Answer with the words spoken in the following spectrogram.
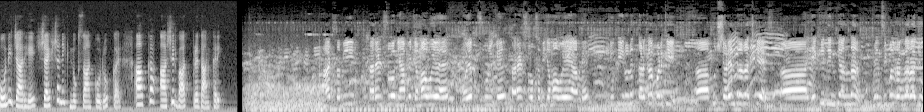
होने जा रहे शैक्षणिक नुकसान को रोककर आपका आशीर्वाद प्रदान करें। आज सभी पेरेंट्स लोग यहाँ पे जमा हुए हैं स्कूल के पेरेंट्स लोग सभी जमा हुए हैं यहाँ पे। क्योंकि इन्होंने तड़का पड़की कुछ षड्यंत्र रच के एक ही दिन के अंदर प्रिंसिपल रंगाराजू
